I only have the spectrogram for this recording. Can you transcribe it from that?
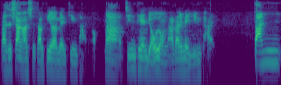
那是香港史上第二面金牌哦。那今天游泳拿到一面银牌，单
